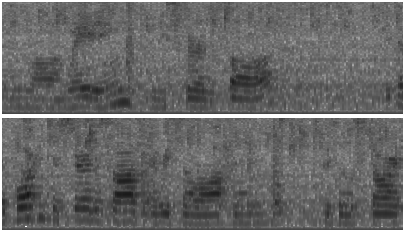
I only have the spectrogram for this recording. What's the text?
And while I'm waiting, let me stir the sauce. It's important to stir the sauce every so often because it'll start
